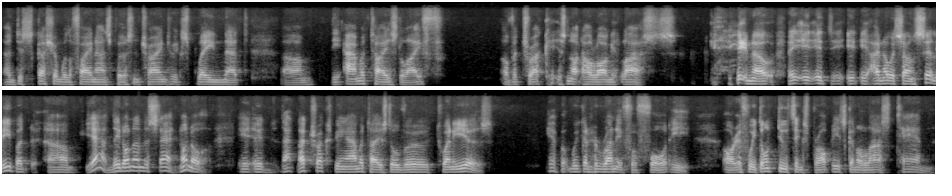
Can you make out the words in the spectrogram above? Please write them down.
a, discussion with a finance person trying to explain that um, the amortized life of a truck is not how long it lasts. you know, it, it, it, I know it sounds silly, but um, yeah, they don't understand. No, no, it, that, that truck's being amortized over 20 years. Yeah, but we're going to run it for 40. Or if we don't do things properly, it's going to last 10.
